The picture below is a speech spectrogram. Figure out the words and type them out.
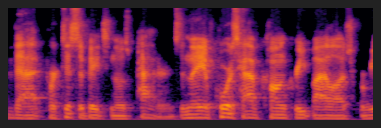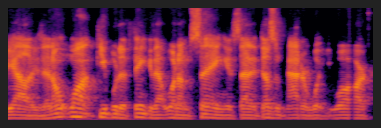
that participates in those patterns. And they of course have concrete biological realities. I don't want people to think that what i'm saying is that it doesn't matter what you are.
